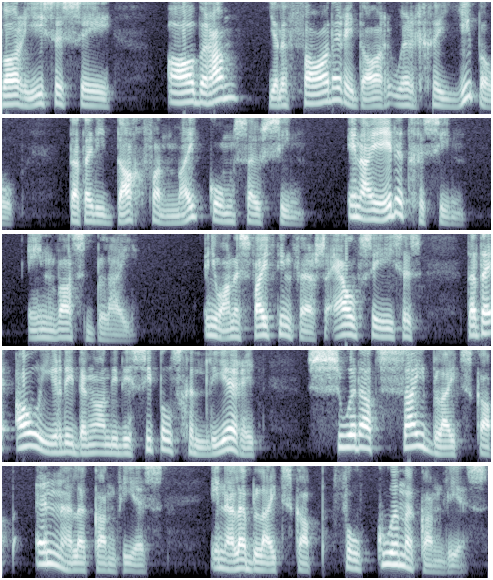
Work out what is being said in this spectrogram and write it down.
waar Jesus sê Abraham, julle vader het daaroor gejubel dat hy die dag van my kom sou sien en hy het dit gesien en was bly. In Johannes 15 vers 11 sê Jesus dat hy al hierdie dinge aan die disippels geleer het sodat sy blydskap in hulle kan wees en hulle blydskap volkome kan wees.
